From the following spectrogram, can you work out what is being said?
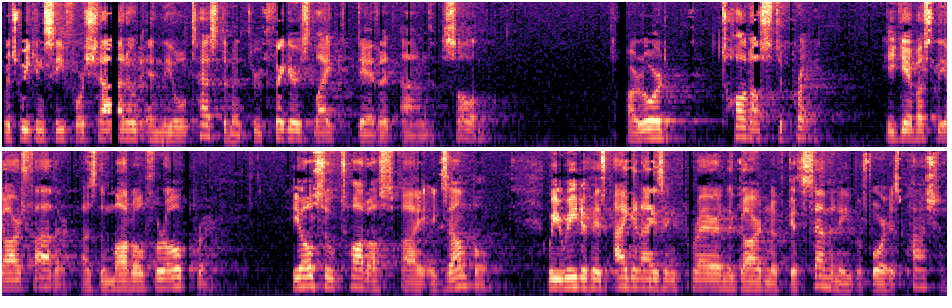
which we can see foreshadowed in the Old Testament through figures like David and Solomon. Our Lord taught us to pray. He gave us the Our Father as the model for all prayer. He also taught us by example. We read of his agonizing prayer in the Garden of Gethsemane before his passion.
